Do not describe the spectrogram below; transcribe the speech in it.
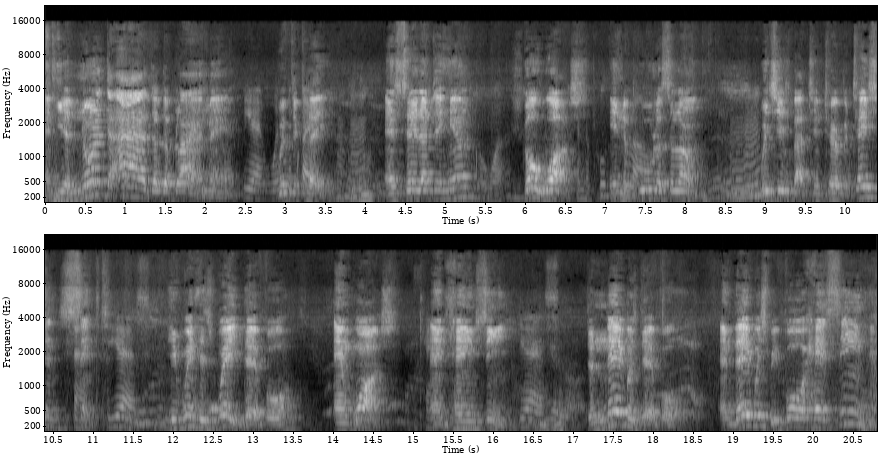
And he anointed the eyes of the blind man Yeah. with the clay mm-hmm. and said unto him, Go wash. In the pool of Siloam, mm-hmm. which is by interpretation sent. Yes. He went his way, therefore, and washed and came seeing. Yes. The neighbors, therefore, and they which before had seen him,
